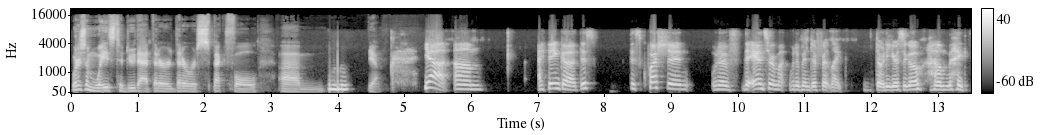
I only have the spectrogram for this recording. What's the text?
what are some ways to do that that are that are respectful um, mm-hmm. yeah yeah um, i think uh, this this question would have the answer would have been different like 30 years ago um, like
